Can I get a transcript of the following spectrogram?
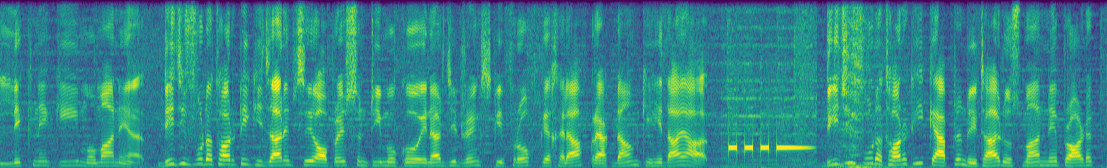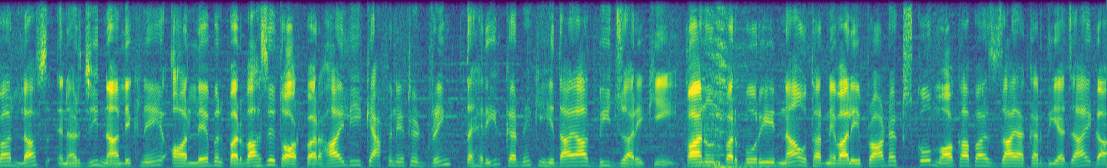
लिखने की ममानियत। डीजी फ़ूड अथॉरिटी की जानब से ऑपरेशन टीमों को एनर्जी ड्रिंक्स की फरोख्त के खिलाफ क्रैकडाउन की हिदायत। DG food authority captain retired Usman ने प्रोडक्ट पर लफ्ज एनर्जी न लिखने और लेबल पर वाजे तौर पर हाईली कैफिनेटेड ड्रिंक तहरीर करने की हिदायत भी जारी की। कानून पर पूरी न उतरने वाली प्रोडक्ट्स को मौका पर जाया कर दिया जाएगा।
